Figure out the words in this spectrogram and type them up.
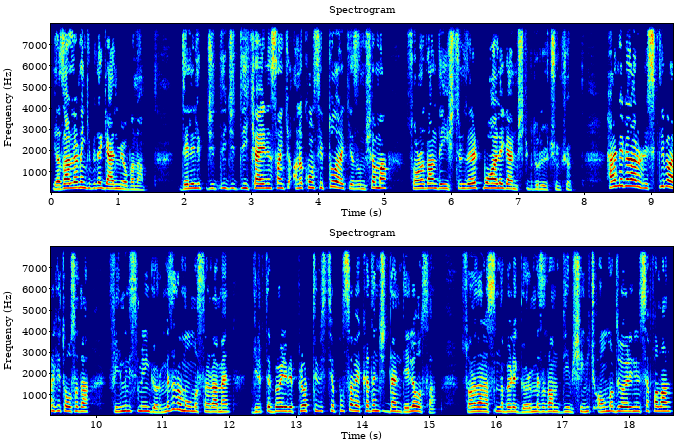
yazarların gibi de gelmiyor bana. Delilik ciddi ciddi hikayenin sanki ana konsepti olarak yazılmış ama sonradan değiştirilerek bu hale gelmiş gibi duruyor çünkü. Her ne kadar riskli bir hareket olsa da filmin isminin görünmez adam olmasına rağmen girip de böyle bir plot twist yapılsa ve kadın cidden deli olsa sonradan aslında böyle görünmez adam diye bir şeyin hiç olmadığı öğrenilse falan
